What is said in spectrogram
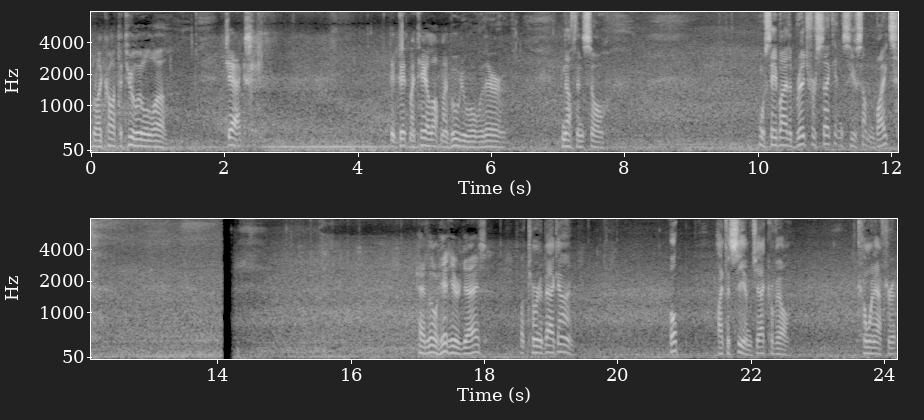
Where I caught the two little uh, jacks. They bit my tail off my voodoo over there. Nothing, so we'll stay by the bridge for a second and see if something bites. Had a little hit here, guys. I'll turn it back on. Oh, I can see him, Jack Crevalle, coming after it.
